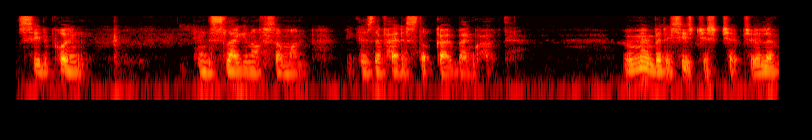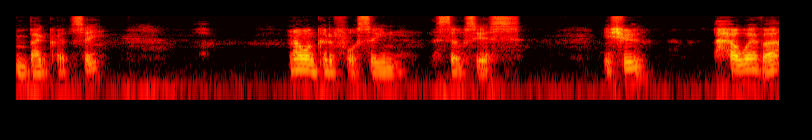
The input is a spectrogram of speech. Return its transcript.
see the point in slagging off someone because they've had a stock go bankrupt. Remember, this is just Chapter 11 bankruptcy. No one could have foreseen the Celsius issue. However,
